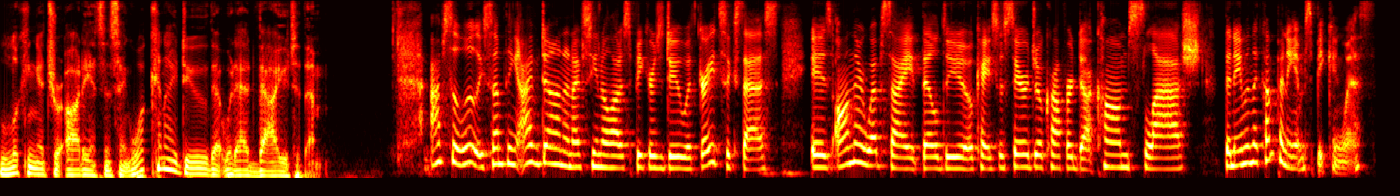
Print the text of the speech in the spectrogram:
looking at your audience and saying what can i do that would add value to them Absolutely. Something I've done and I've seen a lot of speakers do with great success is on their website, they'll do, okay, so sarahjocrawford.com slash the name of the company I'm speaking with.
